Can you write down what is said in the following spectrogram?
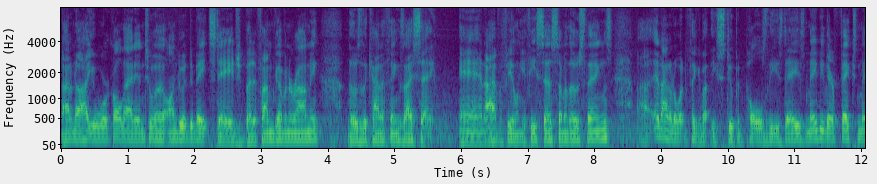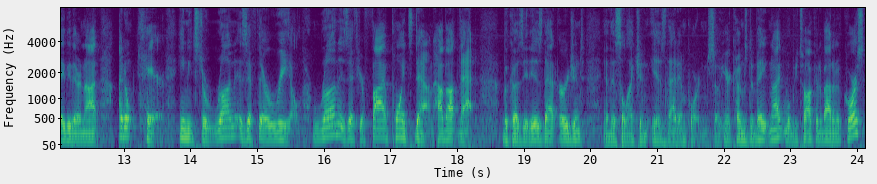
I don't know how you work all that into a, onto a debate stage, but if I'm Governor Romney, those are the kind of things I say. And I have a feeling if he says some of those things, uh, and I don't know what to think about these stupid polls these days. Maybe they're fixed, maybe they're not. I don't care. He needs to run as if they're real. Run as if you're five points down. How about that? Because it is that urgent and this election is that important. So here comes debate night. We'll be talking about it, of course,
